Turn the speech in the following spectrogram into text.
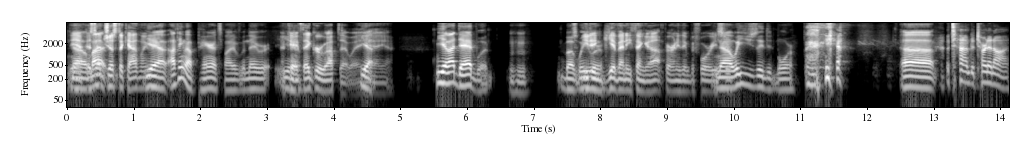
Yeah. No, Is my- that just a Catholic? Yeah, I think my parents might have when they were. Okay, know- if they grew up that way. Yeah. Yeah. Yeah. yeah, my dad would, hmm but So we were. didn't give anything up or anything before Easter. No, we usually did more. yeah, Uh, a time to turn it on.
